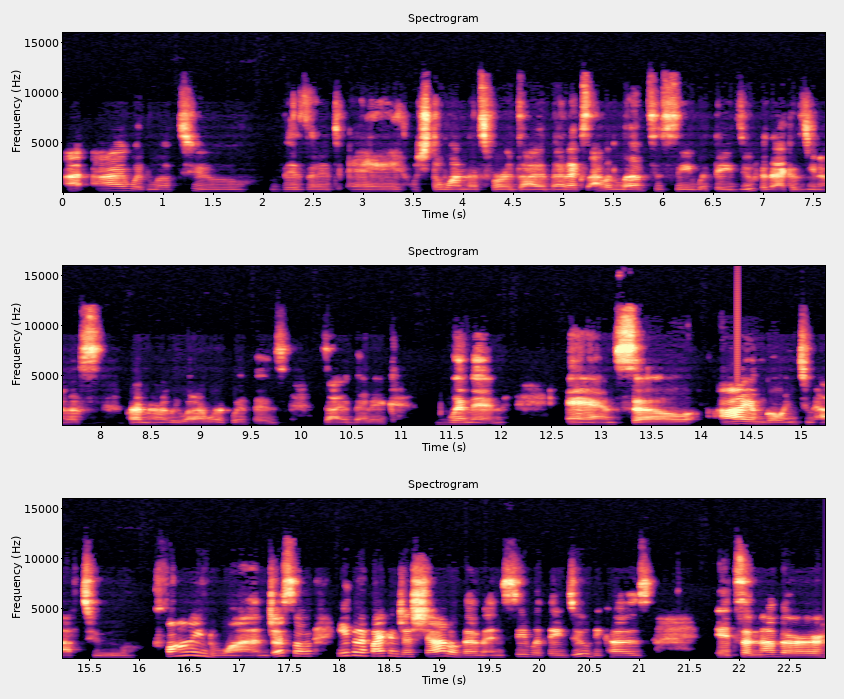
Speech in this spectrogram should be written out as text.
I, I would love to visit a which the one that's for diabetics i would love to see what they do for that because you know that's primarily what i work with is diabetic women. And so I am going to have to find one just so even if I can just shadow them and see what they do because it's another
